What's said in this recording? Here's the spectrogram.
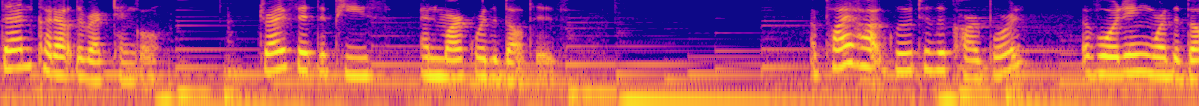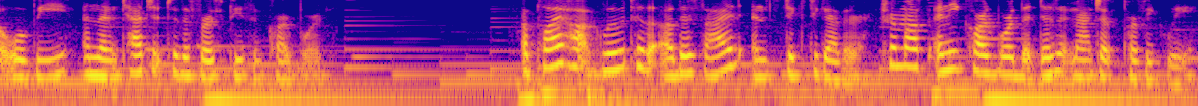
Then cut out the rectangle. Dry fit the piece and mark where the belt is. Apply hot glue to the cardboard, avoiding where the belt will be, and then attach it to the first piece of cardboard. Apply hot glue to the other side and stick together. Trim off any cardboard that doesn't match up perfectly.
